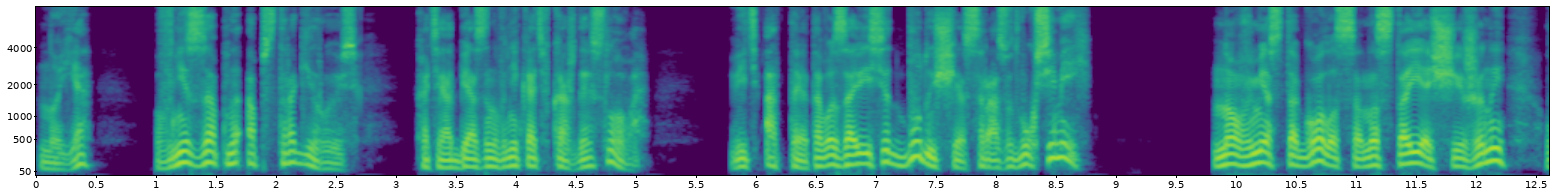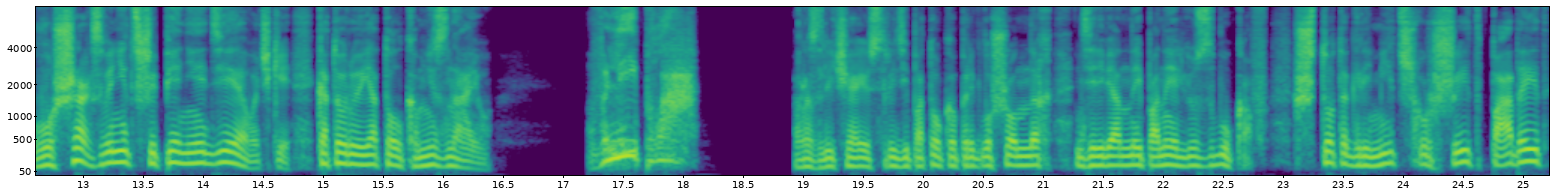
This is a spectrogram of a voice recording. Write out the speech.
но я внезапно абстрагируюсь, хотя обязан вникать в каждое слово. Ведь от этого зависит будущее сразу двух семей. Но вместо голоса настоящей жены в ушах звенит шипение девочки, которую я толком не знаю. «Влипла!» Различаю среди потока приглушенных деревянной панелью звуков. Что-то гремит, шуршит, падает.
